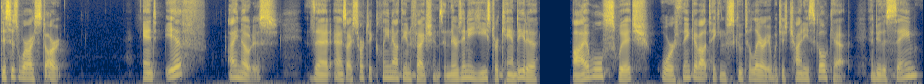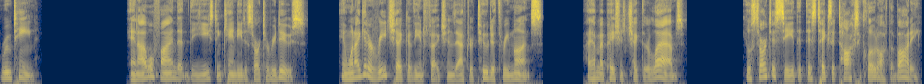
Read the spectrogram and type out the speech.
This is where I start. And if I notice that as I start to clean out the infections and there's any yeast or candida, I will switch or think about taking Scutellaria, which is Chinese skullcap, and do the same routine. And I will find that the yeast and candida start to reduce. And when I get a recheck of the infections after two to three months, I have my patients check their labs. You'll start to see that this takes a toxic load off the body.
